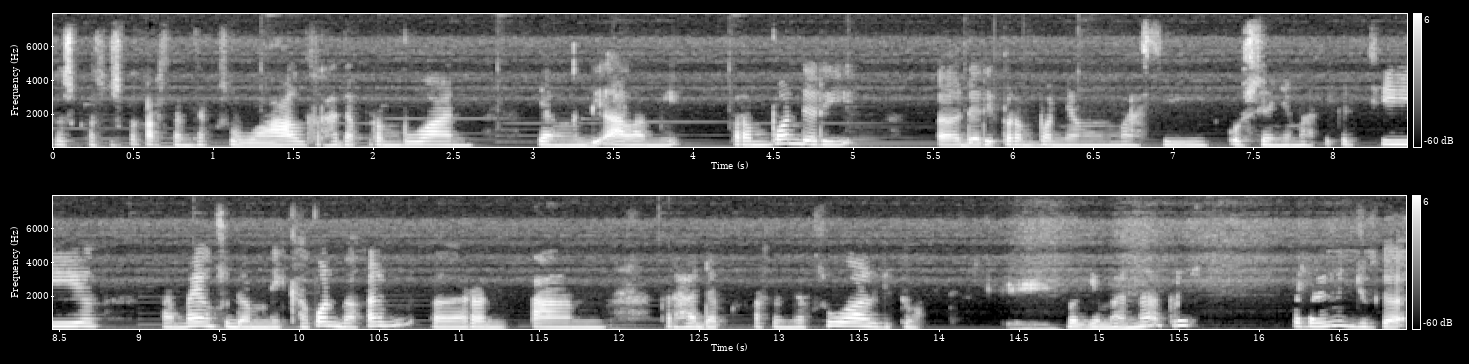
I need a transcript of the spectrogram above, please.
kasus-kasus kekerasan seksual terhadap perempuan yang dialami perempuan dari uh, dari perempuan yang masih usianya masih kecil sampai yang sudah menikah pun bahkan uh, rentan terhadap kekerasan seksual gitu. Bagaimana terus cerpen ini juga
